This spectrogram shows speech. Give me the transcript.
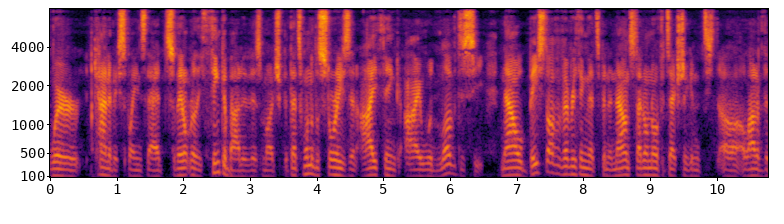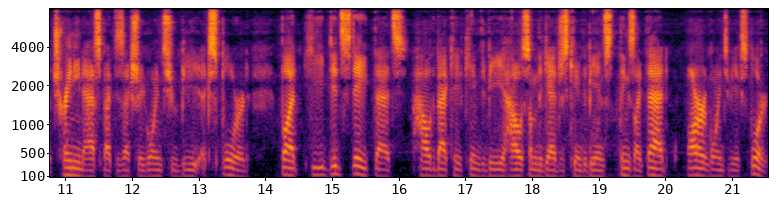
where it kind of explains that, so they don't really think about it as much, but that's one of the stories that I think I would love to see. Now, based off of everything that's been announced, I don't know if it's actually going to, uh, a lot of the training aspect is actually going to be explored, but he did state that how the Batcave came to be, how some of the gadgets came to be, and things like that are going to be explored.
